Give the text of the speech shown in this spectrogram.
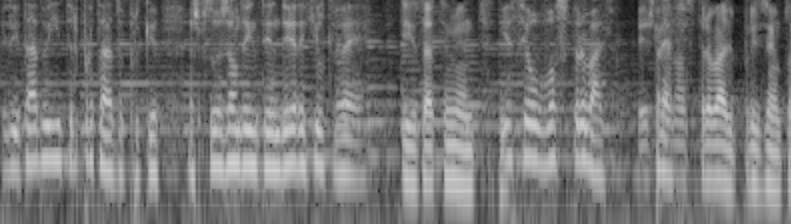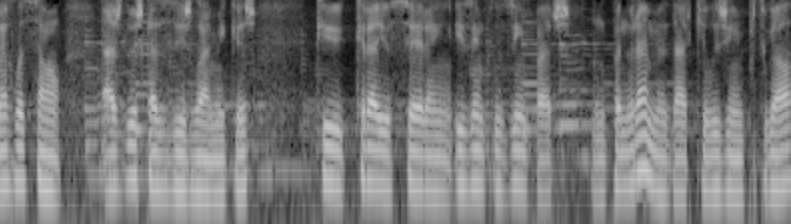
Visitado e interpretado, porque as pessoas hão de entender aquilo que vê. Exatamente. Esse é o vosso trabalho. Este prévio. é o nosso trabalho, por exemplo, em relação às duas casas islâmicas que creio serem exemplos ímpares no panorama da arqueologia em Portugal,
